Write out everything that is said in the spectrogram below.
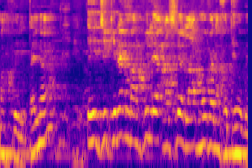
মাহফিল, তাই না? এই জিকিরের মাহফিলে আসলে লাভ হবে না ক্ষতি হবে?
